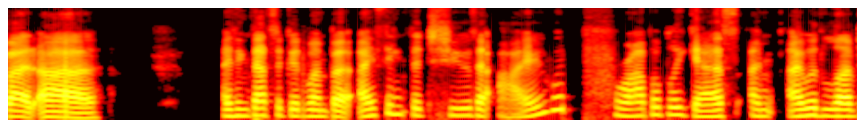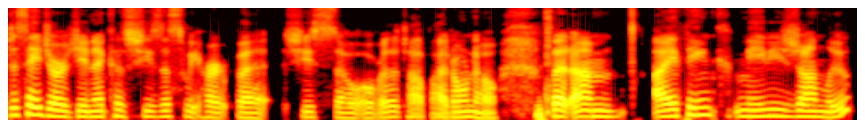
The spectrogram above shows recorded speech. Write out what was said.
but uh, I think that's a good one. But I think the two that I would probably guess, I'm I would love to say Georgina because she's a sweetheart, but she's so over the top. I don't know, but um, I think maybe Jean Luc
